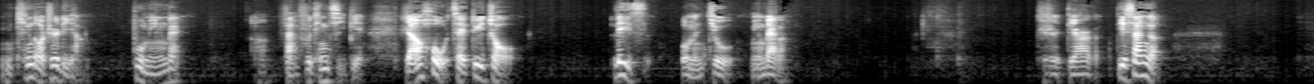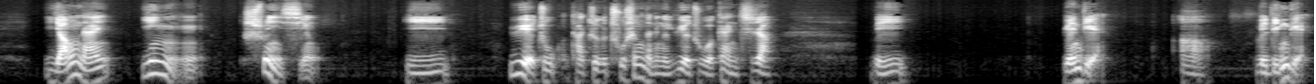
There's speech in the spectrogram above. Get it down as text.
你听到这里啊，不明白啊，反复听几遍，然后再对照例子，我们就明白了。这是第二个，第三个，阳男阴女顺行，以月柱，他这个出生的那个月柱干支啊，为原点啊，为零点。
